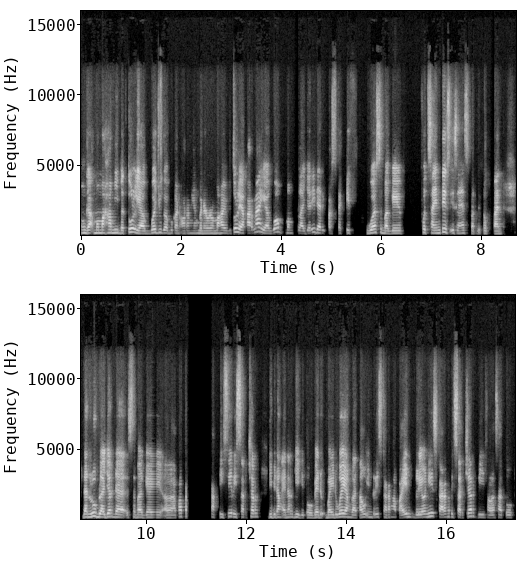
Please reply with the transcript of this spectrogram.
nggak memahami betul ya gue juga bukan orang yang benar-benar memahami betul ya karena ya gue mempelajari dari perspektif gue sebagai food scientist istilahnya seperti itu kan dan lu belajar da, sebagai uh, apa praktisi researcher di bidang energi gitu. By the way yang nggak tahu Indri sekarang ngapain, beliau ini sekarang researcher di salah satu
